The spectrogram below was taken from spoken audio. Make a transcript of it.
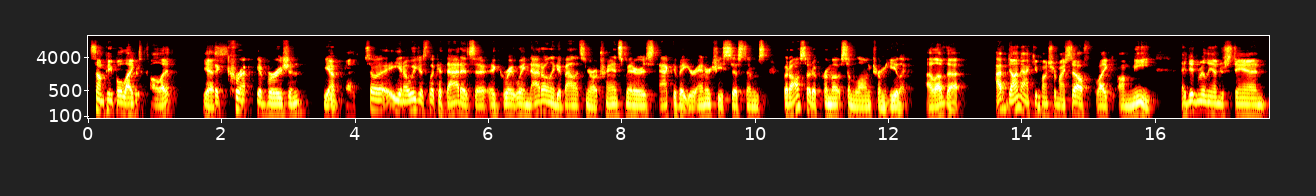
some people like to call it. Yes. The corrective version Yep. So, you know, we just look at that as a, a, great way not only to balance neurotransmitters, activate your energy systems, but also to promote some long term healing. I love that. I've done acupuncture myself, like on me. I didn't really understand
